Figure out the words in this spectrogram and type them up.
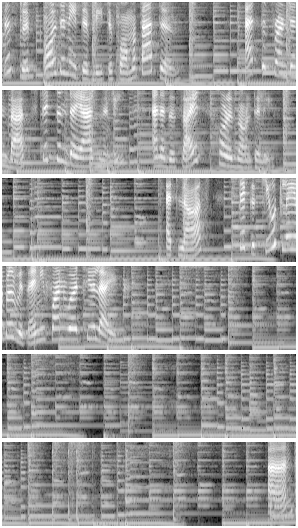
the strips alternatively to form a pattern. At the front and back, stick them diagonally and at the sides horizontally. At last, stick a cute label with any fun words you like. And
